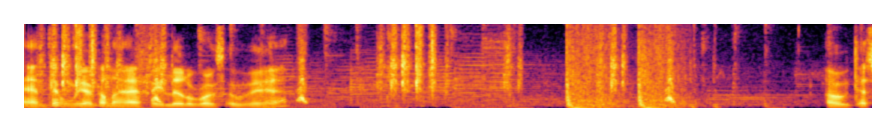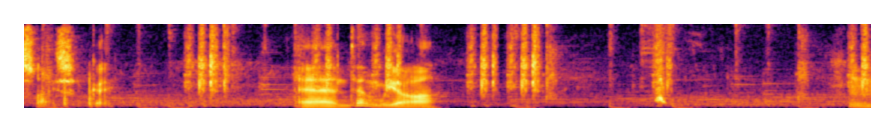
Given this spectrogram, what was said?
And then we are gonna have a little road over here. Oh, that's nice, okay. And then we are... Hmm.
